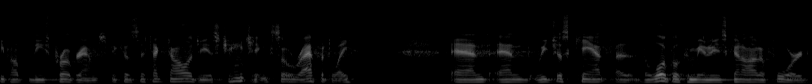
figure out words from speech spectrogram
keep up with these programs because the technology is changing so rapidly. And, and we just can't, uh, the local communities cannot afford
